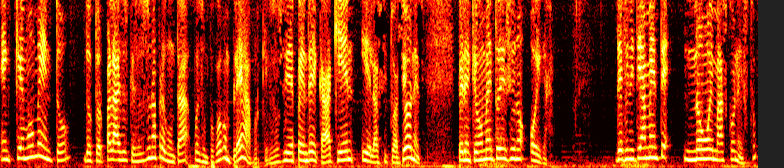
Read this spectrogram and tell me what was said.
en qué momento, doctor Palacios, que esa es una pregunta pues un poco compleja, porque eso sí depende de cada quien y de las situaciones, pero en qué momento dice uno, oiga, definitivamente no voy más con esto.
